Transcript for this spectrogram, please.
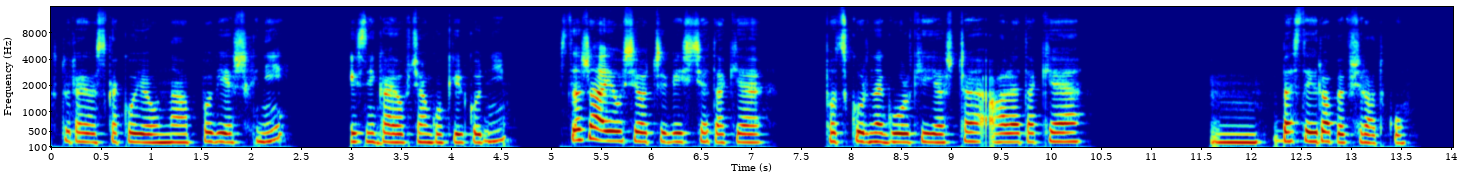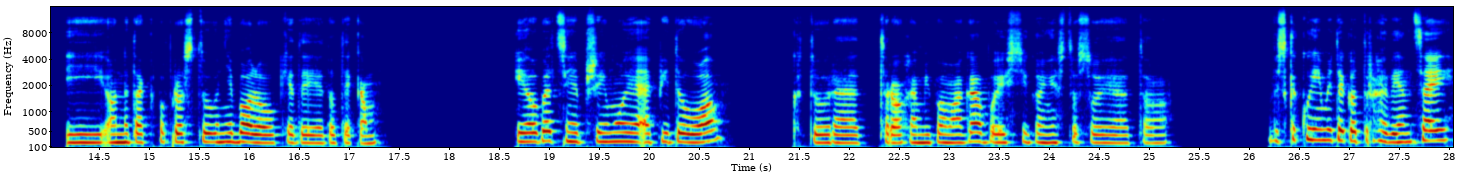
które wyskakują na powierzchni i znikają w ciągu kilku dni. Zdarzają się oczywiście takie podskórne gulki jeszcze, ale takie mm, bez tej ropy w środku i one tak po prostu nie bolą, kiedy je dotykam. I obecnie przyjmuję epiduo, które trochę mi pomaga, bo jeśli go nie stosuję, to wyskakuje mi tego trochę więcej.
